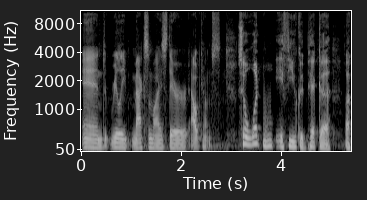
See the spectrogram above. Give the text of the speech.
and really maximize their outcomes. So, what if you could pick a, a,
